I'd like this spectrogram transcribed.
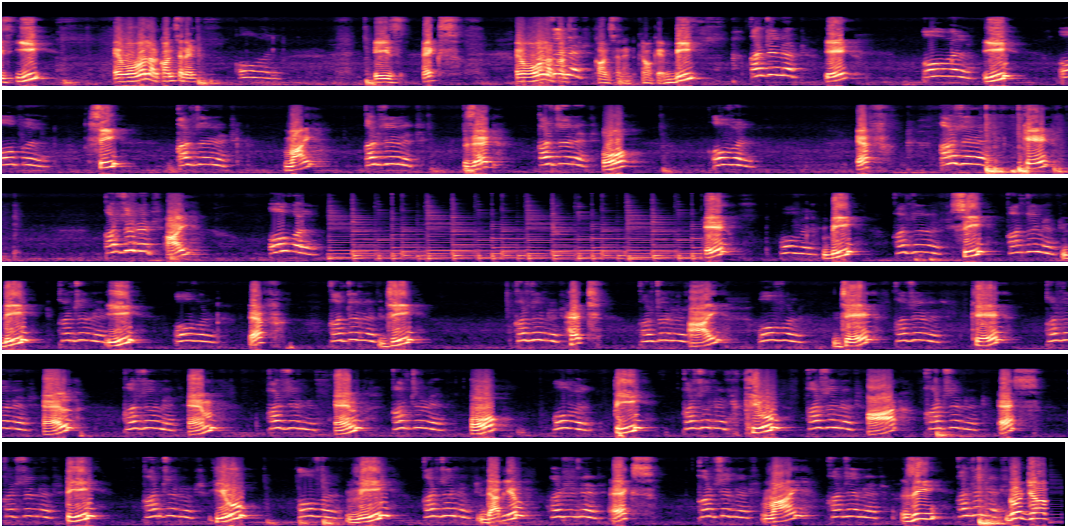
Is E a vowel or consonant? Oval. Is X a vowel or con- Consonant. consonant? Okay. B, Consonant. A, Oval. E, Oval. C, Consonant. Y, Consonant. Z, Consonant. O, Oval. F, Consonant. K, Consonant. I, Oval. A, Oval. B, Consonant. C, Consonant. D, Consonant. E, Oval. F, Consonant. G, Consonant. H, Consonant. I, Oval. J, Consonant. K, Consonant. L, Consonant. M, Consonant. N, Consonant. O, Oval. P, Consonant. Q, Consonant. R, Consonant. S, Consonant. T, Consonant. U, Oval. V, Consonant. W, Consonant. X, Consonant. Y, Consonant. Z. Consonant. Good job.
